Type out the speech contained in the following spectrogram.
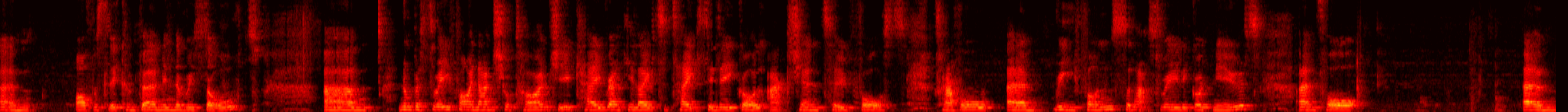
um, obviously confirming the result. Um, number three, Financial Times, UK regulator takes illegal action to force travel um, refunds. So that's really good news um, for um,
